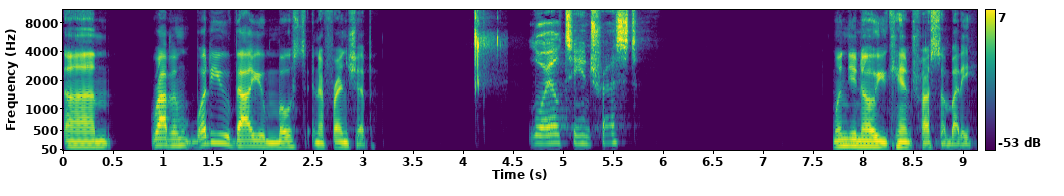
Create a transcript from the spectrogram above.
um Robyn, what do you value most in a friendship? Loyalty and trust. When do you know you can't trust somebody?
